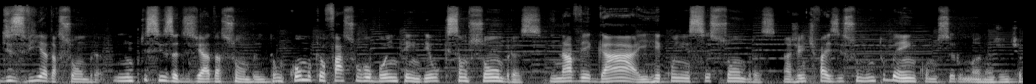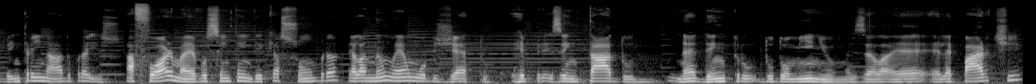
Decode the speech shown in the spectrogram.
desvia da sombra. Não precisa desviar da sombra. Então como que eu faço o robô entender o que são sombras e navegar e reconhecer sombras? A gente faz isso muito bem como ser humano. A gente é bem treinado para isso. A forma é você entender que a sombra ela não é um objeto representado né, dentro do domínio, mas ela é, ela é parte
